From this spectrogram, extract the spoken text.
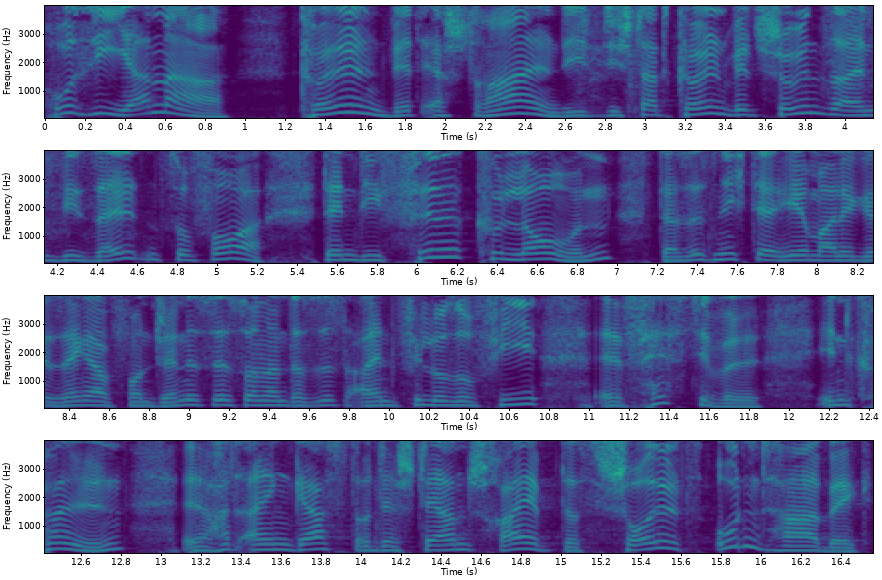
Hosianna, Köln wird erstrahlen. Die, die Stadt Köln wird schön sein wie selten zuvor. Denn die Phil Cologne, das ist nicht der ehemalige Sänger von Genesis, sondern das ist ein Philosophie-Festival in Köln, Er hat einen Gast und der Stern schreibt, dass Scholz und Habeck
